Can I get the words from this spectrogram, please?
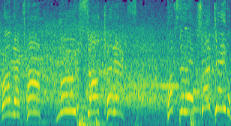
From the top, moonsault connects. Hooks the leg, shot table.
